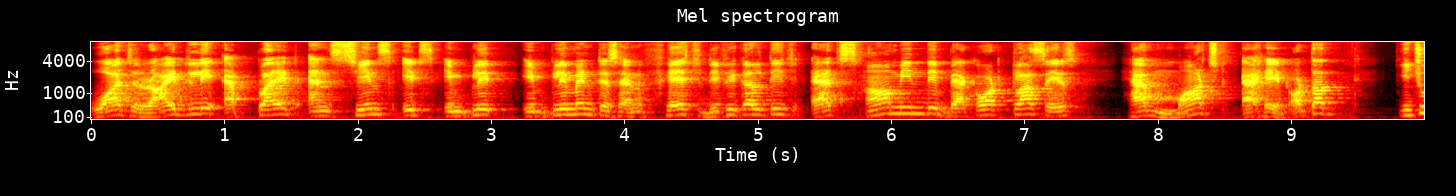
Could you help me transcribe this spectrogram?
was rightly applied and since its implementation faced difficulties as some in the backward classes have marched ahead. অর্থাৎ কিছু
